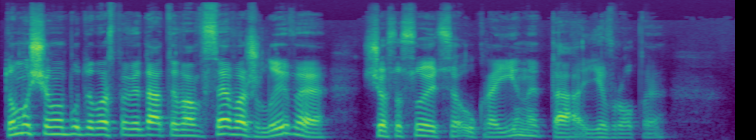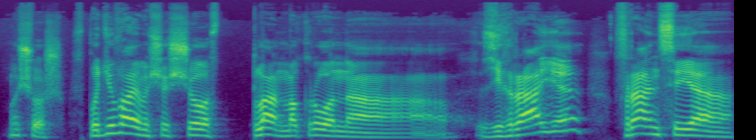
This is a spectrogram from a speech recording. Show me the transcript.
тому що ми будемо розповідати вам все важливе, що стосується України та Європи. Ну що ж, сподіваємося, що план Макрона зіграє. Франція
